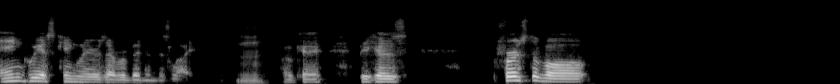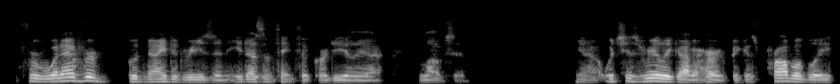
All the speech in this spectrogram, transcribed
angriest King Lear has ever been in his life. Mm. Okay? Because, first of all, for whatever benighted reason, he doesn't think that Cordelia loves him. You know, which has really got to hurt because probably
